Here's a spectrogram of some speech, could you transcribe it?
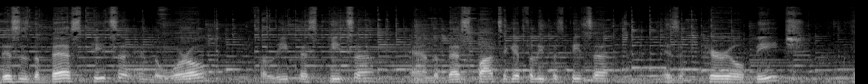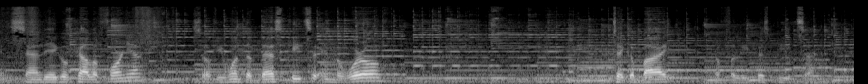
This is the best pizza in the world, Felipe's Pizza. And the best spot to get Felipe's Pizza is Imperial Beach in San Diego, California. So if you want the best pizza in the world, take a bite of Felipe's Pizza.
